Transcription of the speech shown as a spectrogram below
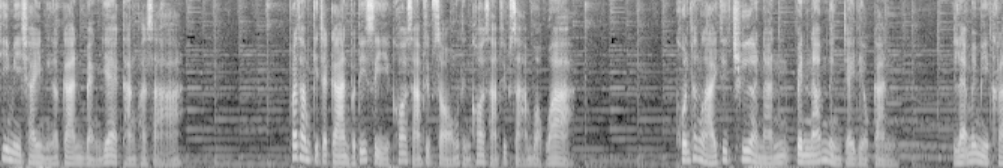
ที่มีชัยเหนือการแบ่งแยกทางภาษา พระธรรมกิจการบทที่ 4 ข้อ 32 ถึงข้อ 33 บอกว่า คนทั้งหลายที่เชื่อนั้นเป็นน้ำหนึ่งใจเดียวกัน และไม่มีใคร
